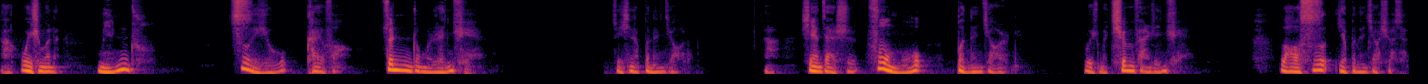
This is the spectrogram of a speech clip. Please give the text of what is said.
啊？为什么呢？民主、自由、开放、尊重人权，所以现在不能教了啊。现在是父母不能教儿女，为什么？侵犯人权。老师也不能教学生，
